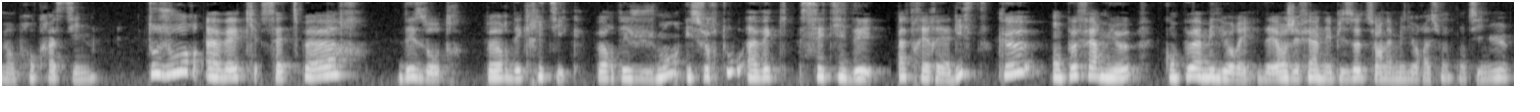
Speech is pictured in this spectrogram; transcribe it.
mais on procrastine Toujours avec cette peur des autres, peur des critiques, peur des jugements et surtout avec cette idée pas très réaliste que on peut faire mieux, qu'on peut améliorer. D'ailleurs, j'ai fait un épisode sur l'amélioration continue,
